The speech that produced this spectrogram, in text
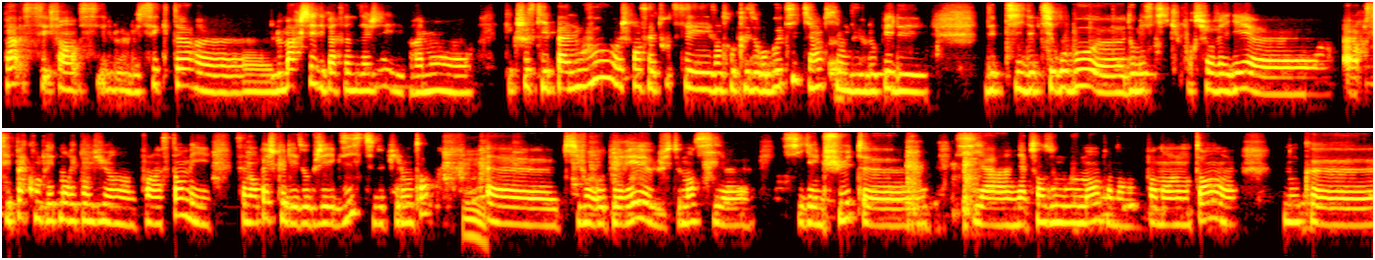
pas, c'est, enfin, c'est le, secteur, euh, le marché des personnes âgées est vraiment euh, quelque chose qui est pas nouveau. Je pense à toutes ces entreprises robotiques hein, qui ont développé des, des, petits, des petits robots euh, domestiques pour surveiller. alors, c'est pas complètement répandu hein, pour l'instant, mais ça n'empêche que les objets existent depuis longtemps, mmh. qui vont repérer justement si, s'il y a une chute, s'il y a une absence de mouvement pendant, pendant longtemps. Donc euh,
